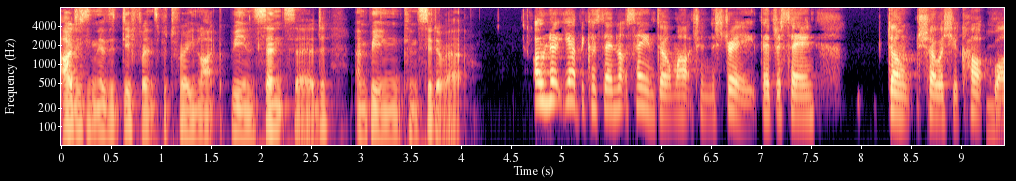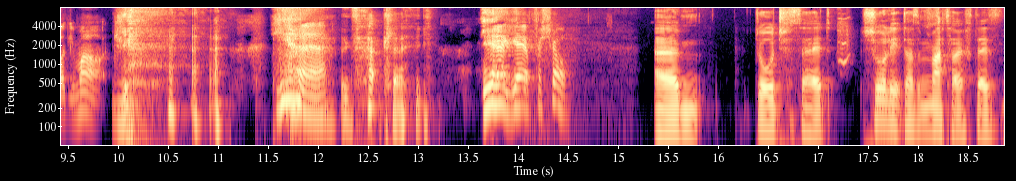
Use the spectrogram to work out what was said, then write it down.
I just think there's a difference between like being censored and being considerate. Oh no, yeah, because they're not saying don't march in the street. They're just saying don't show us your cock while you march. Yeah, Yeah, exactly. yeah, yeah, for sure. Um, George said, "Surely it doesn't matter if there's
